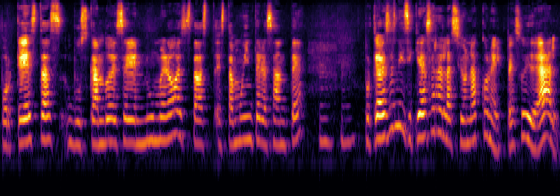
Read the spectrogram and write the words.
por qué estás buscando ese número está, está muy interesante. Porque a veces ni siquiera se relaciona con el peso ideal.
